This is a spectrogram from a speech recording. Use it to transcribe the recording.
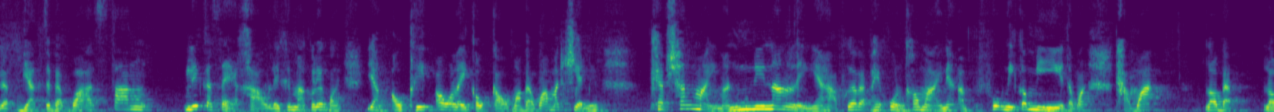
แบบ อยากจะแบบว่าสร้างเรียกกระแสข่าวอะไรขึ้นมาก็เรียกบางอย่างเอาคลิปเอาอะไรเก่าๆมาแบบว่ามาเขียนแคปชั่นใหม่มานู่นนี่นั่นอะไรอย่างเงี้ยค่ะ เพื่อแบบให้คนเข้ามาเนี่ยพวกนี้ก็มีแต่ว่าถามว่า เราแบบเรา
